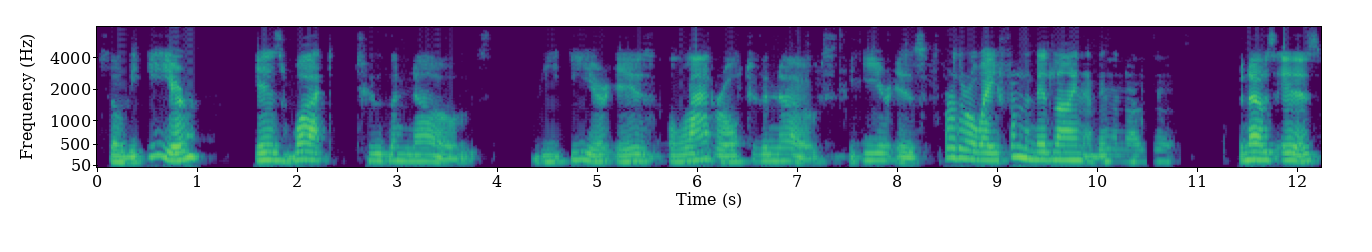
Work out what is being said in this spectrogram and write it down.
So the ear is what to the nose? The ear is lateral to the nose. The ear is further away from the midline than the nose is. The nose is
